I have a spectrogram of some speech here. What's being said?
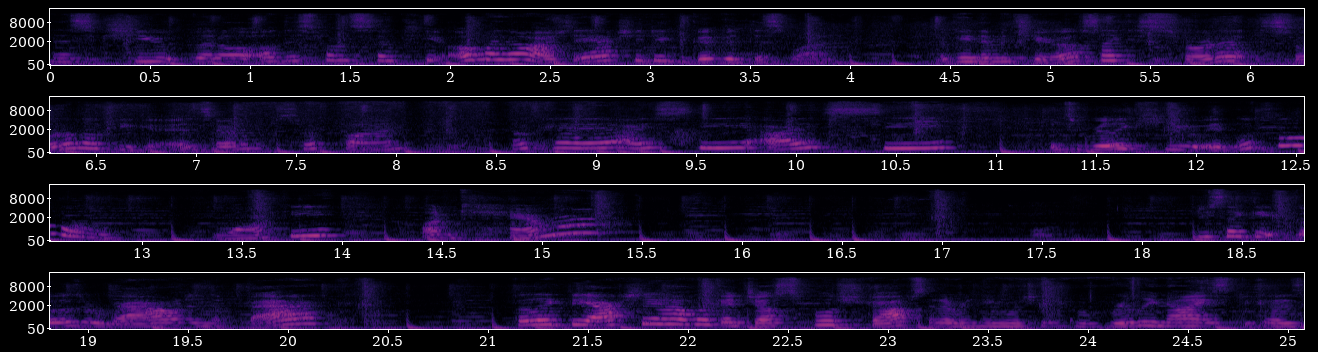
this cute little, oh this one's so cute. Oh my gosh, they actually did good with this one. Okay, the material is like sort of, sort of looking good, sort of, sort of fun. Okay, I see, I see. It's really cute. It looks a little wonky on camera. Just like it goes around in the back. But like they actually have like adjustable straps and everything, which is really nice because,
